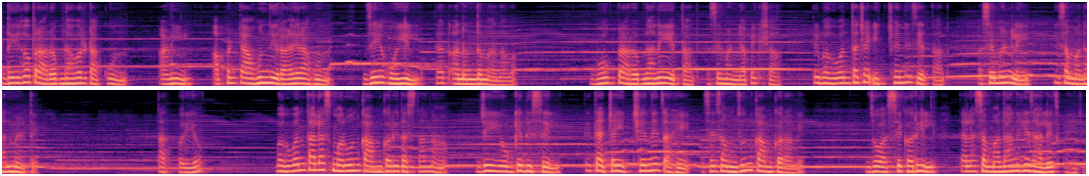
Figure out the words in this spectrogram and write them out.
देह प्रारब्धावर टाकून आणि आपण त्याहून निराळे राहून जे होईल त्यात आनंद मानावा. भोग प्रारब्धाने येतात असे म्हणण्यापेक्षा ते भगवंताच्या इच्छेनेच येतात असे म्हणले की समाधान मिळते. तात्पर्य? भगवंताला स्मरून काम करीत असताना जे योग्य दिसेल ते त्याच्या इच्छेनेच आहे असे समजून काम करावे. जो असे करील त्याला समाधान हे झालेच पाहिजे.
